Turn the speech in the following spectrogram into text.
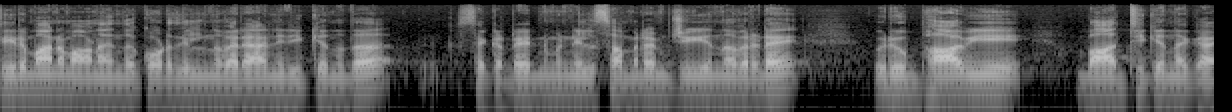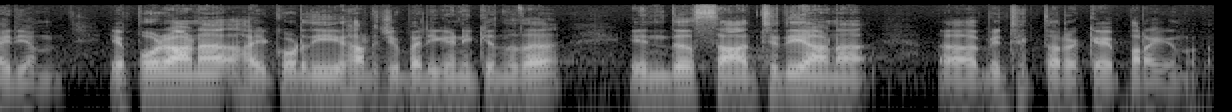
തീരുമാനമാണ് ഇന്ന് കോടതിയിൽ നിന്ന് വരാനിരിക്കുന്നത്. സെക്രട്ടേറിയറ്റിന് മുന്നിൽ സമരം ചെയ്യുന്നവരുടെ ഒരു ഭാവിയെ ബാധിക്കുന്ന കാര്യം. എപ്പോഴാണ് ഹൈക്കോടതി ഈ ഹർജി പരിഗണിക്കുന്നത്? എന്ത് സാധ്യതയാണ് വിദഗ്ധരൊക്കെ പറയുന്നത്?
